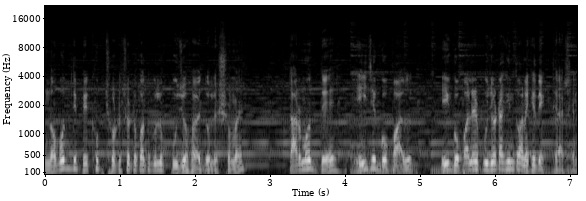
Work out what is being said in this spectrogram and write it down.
নবদ্বীপে খুব ছোট ছোট কতগুলো পুজো হয় দোলের সময়। তার মধ্যে এই যে গোপাল, এই গোপালের পুজোটা কিন্তু অনেকে দেখতে আসেন।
